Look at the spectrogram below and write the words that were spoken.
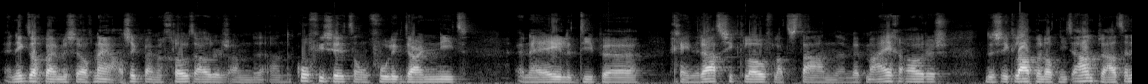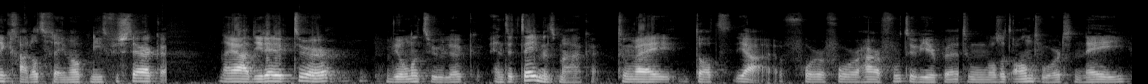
En ik dacht bij mezelf, nou ja, als ik bij mijn grootouders aan de, aan de koffie zit, dan voel ik daar niet een hele diepe generatiekloof, laat staan eh, met mijn eigen ouders. Dus ik laat me dat niet aanpraten en ik ga dat frame ook niet versterken. Nou ja, die redacteur wil natuurlijk entertainment maken. Toen wij dat ja, voor, voor haar voeten wierpen, toen was het antwoord nee,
